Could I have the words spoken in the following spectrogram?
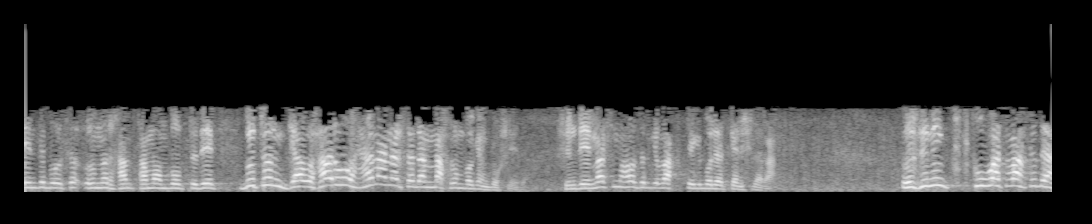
endi bo'lsa umr ham tamom bo'libdi deb butun gavharu hamma narsadan mahrum bo'lganga o'xshaydi. Shunday emasmi hozirgi vaqtdagi bo'layotgan ishlar ham? O'zining kuch quvvat vaqtida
